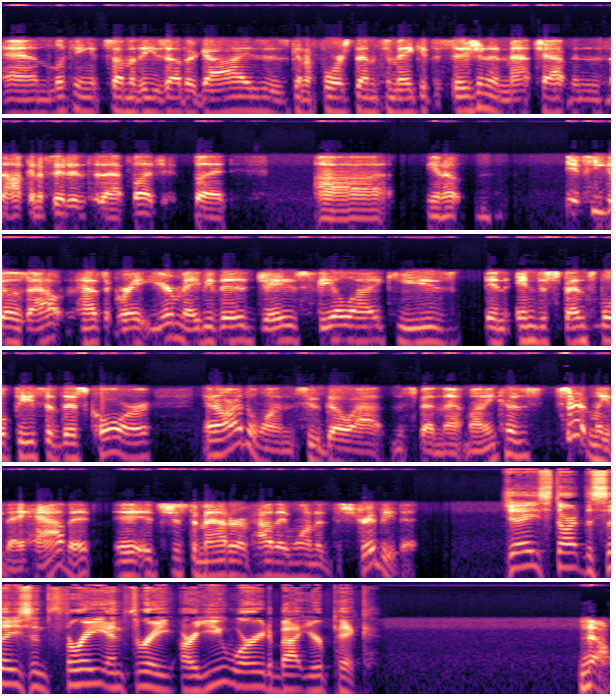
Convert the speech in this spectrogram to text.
and looking at some of these other guys is going to force them to make a decision, and Matt Chapman's not going to fit into that budget. But uh, you know, if he goes out and has a great year, maybe the Jays feel like he's an indispensable piece of this core and are the ones who go out and spend that money because certainly they have it. It's just a matter of how they want to distribute it. Jays start the season three and three. Are you worried about your pick? No,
